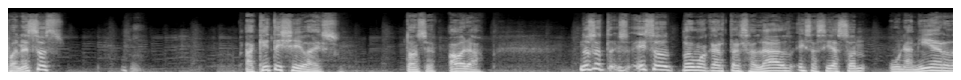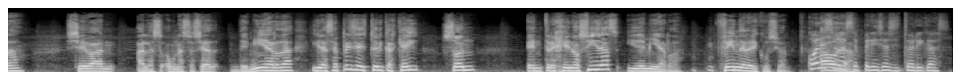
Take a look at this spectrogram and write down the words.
Bueno, eso es. ¿A qué te lleva eso? Entonces, ahora. Nosotros, eso podemos acá estar salados, esas ideas son una mierda, llevan a, la a una sociedad de mierda, y las experiencias históricas que hay son entre genocidas y de mierda. Fin de la discusión. ¿Cuáles son las experiencias históricas?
